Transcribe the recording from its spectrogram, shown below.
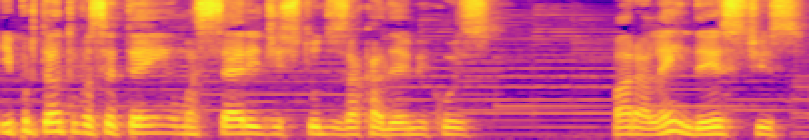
E, portanto, você tem uma série de estudos acadêmicos para além destes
